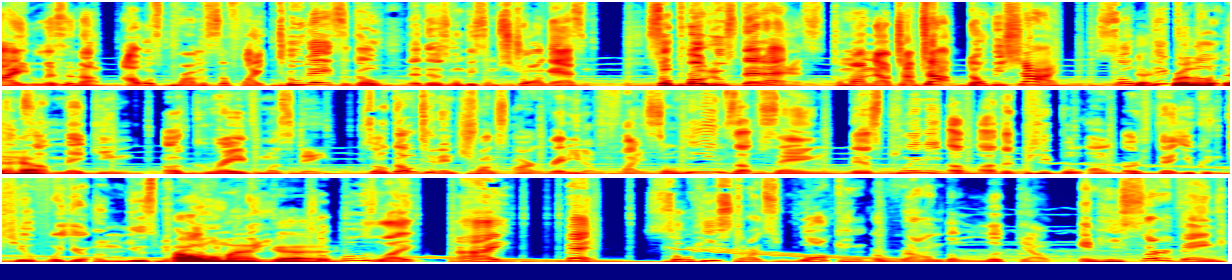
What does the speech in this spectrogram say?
all right, listen up. I was promised a fight two days ago that there's gonna be some strong ass. So produce that ass. Come on now, chop chop. Don't be shy. So Yeah, Piccolo ends hell? up making a grave mistake. So Goten and Trunks aren't ready to fight, so he ends up saying, "There's plenty of other people on Earth that you can kill for your amusement." Oh my wait." God. So Boo's like, "All right, bet." So he starts walking around the lookout, and he's surveying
